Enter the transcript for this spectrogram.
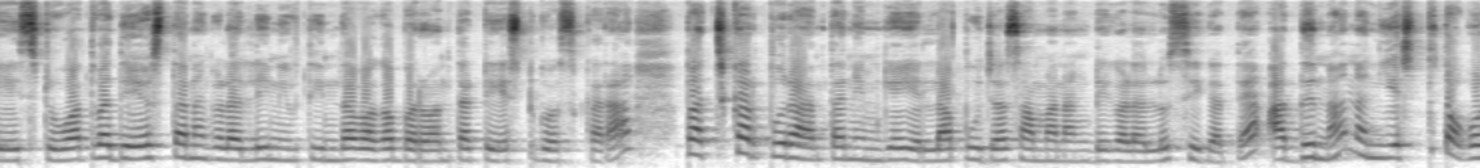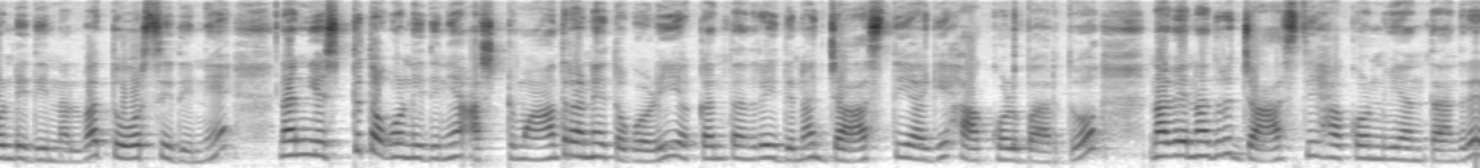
ಟೇಸ್ಟು ಅಥವಾ ದೇವಸ್ಥಾನಗಳಲ್ಲಿ ನೀವು ತಿಂದವಾಗ ಬರುವಂಥ ಟೇಸ್ಟ್ಗೋಸ್ಕರ ಪಚ್ಕರ್ಪೂರ ಅಂತ ನಿಮಗೆ ಎಲ್ಲ ಪೂಜಾ ಸಾಮಾನು ಅಂಗಡಿಗಳಲ್ಲೂ ಸಿಗುತ್ತೆ. ಅದನ್ನು ನಾನು ಎಷ್ಟು ತೊಗೊಂಡಿದ್ದೀನಲ್ವ ತೋರಿಸಿದ್ದೀನಿ ನಾನು ಎಷ್ಟು ತೊಗೊಂಡಿದ್ದೀನಿ ಅಷ್ಟು ಮಾತ್ರನೇ ತೊಗೊಳ್ಳಿ. ಯಾಕಂತಂದರೆ ಇದನ್ನು ಜಾಸ್ತಿಯಾಗಿ ಹಾಕ್ಕೊಳ್ಬಾರ್ದು ನಾವೇನಾದರೂ ಏನಾದರೂ ಜಾಸ್ತಿ ಹಾಕೊಂಡ್ವಿ ಅಂತ ಅಂದರೆ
